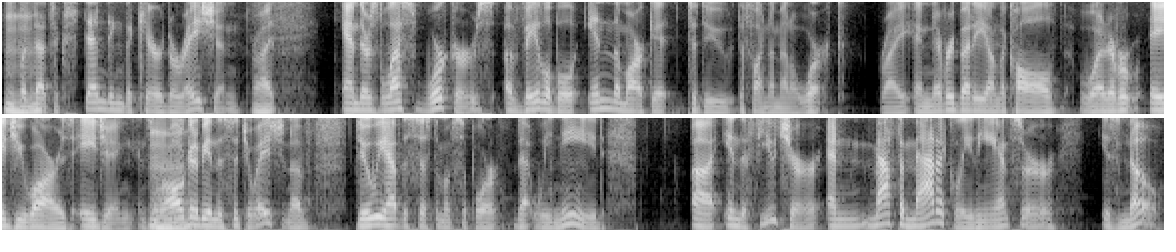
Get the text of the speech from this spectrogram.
mm-hmm. but that's extending the care duration. Right. And there's less workers available in the market to do the fundamental work, right? And everybody on the call, whatever age you are, is aging. And so mm-hmm. we're all mm-hmm. going to be in the situation of do we have the system of support that we need uh, in the future? And mathematically, the answer is no.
